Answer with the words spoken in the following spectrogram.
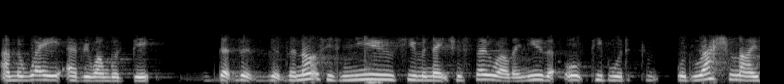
and the way everyone would be. That the, the, the, Nazis knew human nature so well, they knew that all people would would rationalize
